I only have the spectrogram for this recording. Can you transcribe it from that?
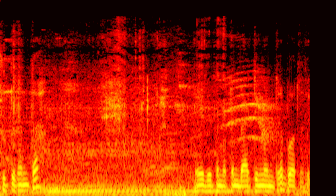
చుట్టుకంతా ఏదైతే మొత్తం బ్యాటింగ్ ఉంటుందో పోతుంది.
